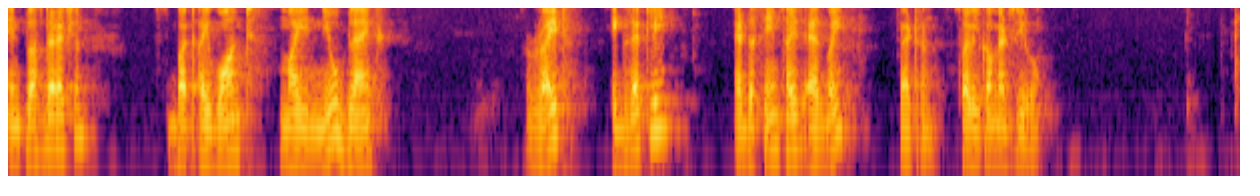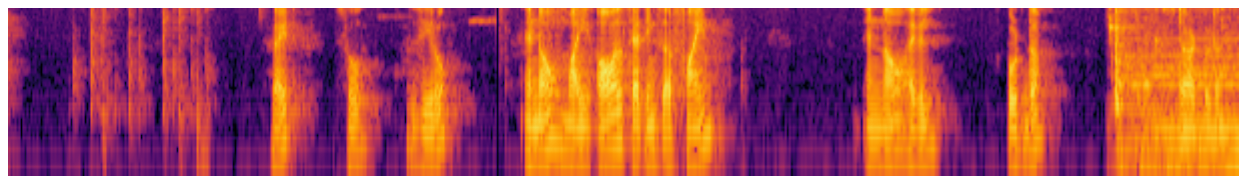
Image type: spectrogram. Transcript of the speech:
in plus direction but I want my new blank right exactly at the same size as my pattern. So I will come at 0 right? So 0 and now my all settings are fine. And now I will put the start button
